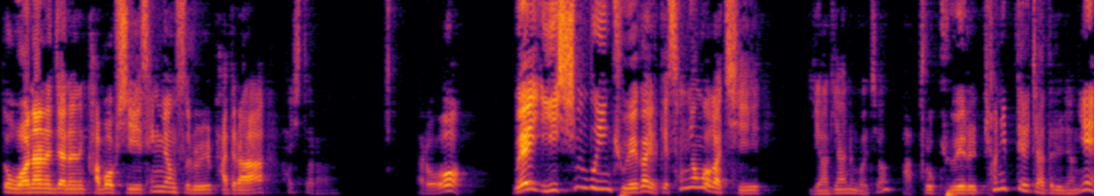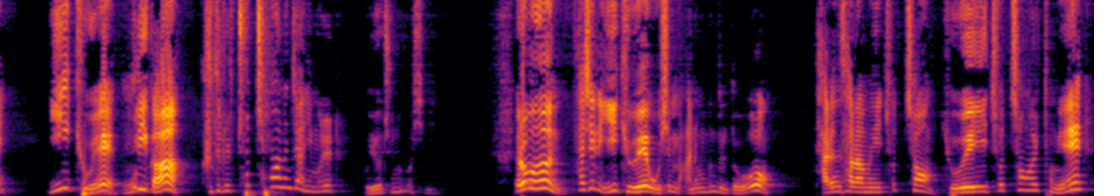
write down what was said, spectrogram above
또 원하는 자는 값없이 생명수를 받으라 하시더라. 바로 왜 이 신부인 교회가 이렇게 성령과 같이 이야기하는 거죠? 앞으로 교회를 편입될 자들을 향해 이 교회 우리가 그들을 초청하는 자임을 보여주는 것입니다. 여러분 사실 이 교회에 오신 많은 분들도 다른 사람의 초청, 교회의 초청을 통해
